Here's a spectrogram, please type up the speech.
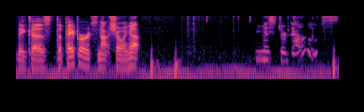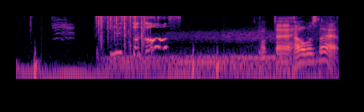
because the paper is not showing up. Mr. Ghost. Mr. Ghost. What the hell was that?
